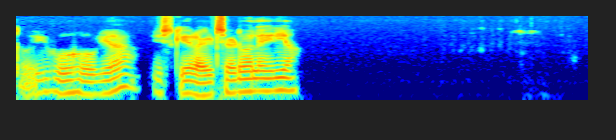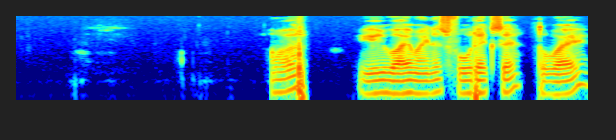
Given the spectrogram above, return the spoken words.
तो ये वो हो गया इसके राइट साइड वाला एरिया और ये y माइनस फोर एक्स है तो y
